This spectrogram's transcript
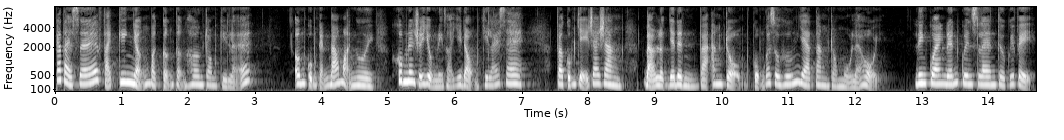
các tài xế phải kiên nhẫn và cẩn thận hơn trong kỳ lễ. Ông cũng cảnh báo mọi người không nên sử dụng điện thoại di động khi lái xe và cũng chỉ ra rằng bạo lực gia đình và ăn trộm cũng có xu hướng gia tăng trong mùa lễ hội. Liên quan đến Queensland thưa quý vị,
